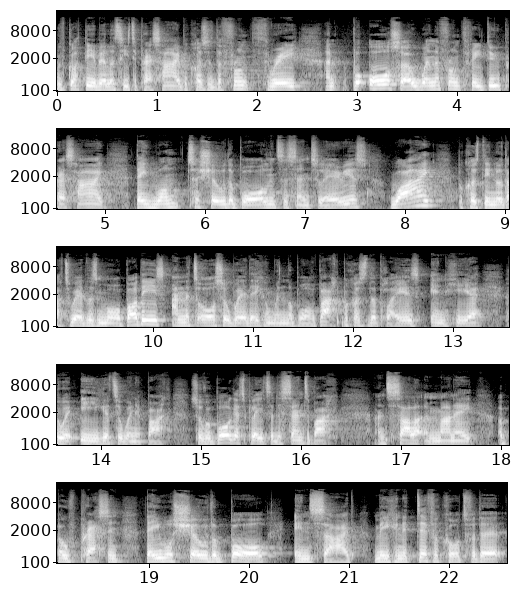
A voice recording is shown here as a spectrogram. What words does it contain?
we've got the ability to press high because of the front three, and but also when the front three do press high, they want to show the ball into central areas. Why? Because they know that's where there's more bodies, and it's also where they can win the ball back because of the players in here who are eager to win it back. So if a ball gets played to the centre back and Salah and Mane are both pressing, they will show the ball inside, making it difficult for the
